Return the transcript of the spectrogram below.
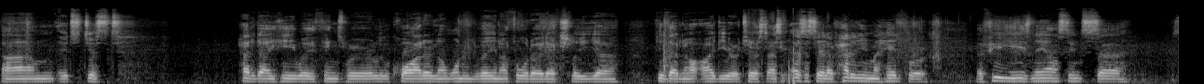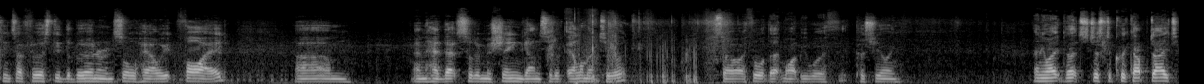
Um, it's just had a day here where things were a little quieter than I wanted to be, and I thought I'd actually uh, give that an idea a test. As, as, I said, I've had it in my head for a, a few years now since uh, since I first did the burner and saw how it fired, um, and had that sort of machine gun sort of element to it. So I thought that might be worth pursuing. Anyway, that's just a quick update.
